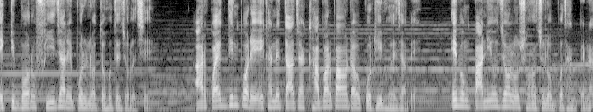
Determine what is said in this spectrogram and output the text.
একটি বড় ফ্রিজারে পরিণত হতে চলেছে। কয়েকদিন পরে এখানে তাজা খাবার পাওয়াটাও কঠিন হয়ে যাবে এবং পানীয় জলও সহজলভ্য থাকবে না।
